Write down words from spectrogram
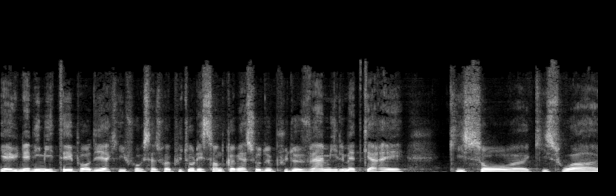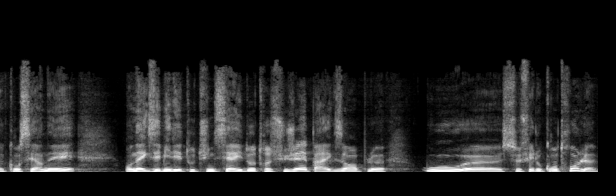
Il y a unanimité pour dire qu'il faut que ce soit plutôt les centres commerciaux de plus de 20 000 mètres carrés qui, sont, euh, qui soient euh, concernés. On a examiné toute une série d'autres sujets, par exemple où euh, se fait le contrôle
